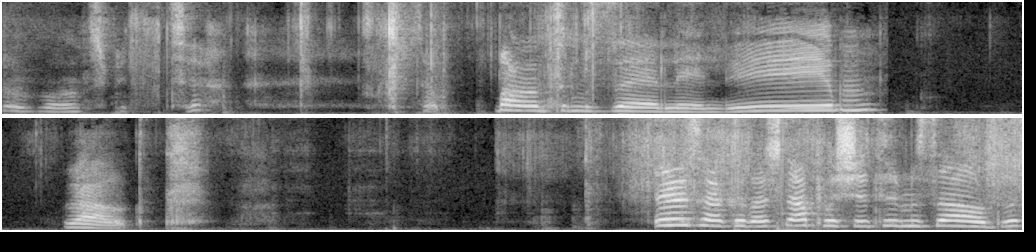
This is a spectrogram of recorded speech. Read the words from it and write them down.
Sonra bant bitti. Sonra Bantımızı eleyelim. Ve aldık. Evet arkadaşlar poşetimizi aldık.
